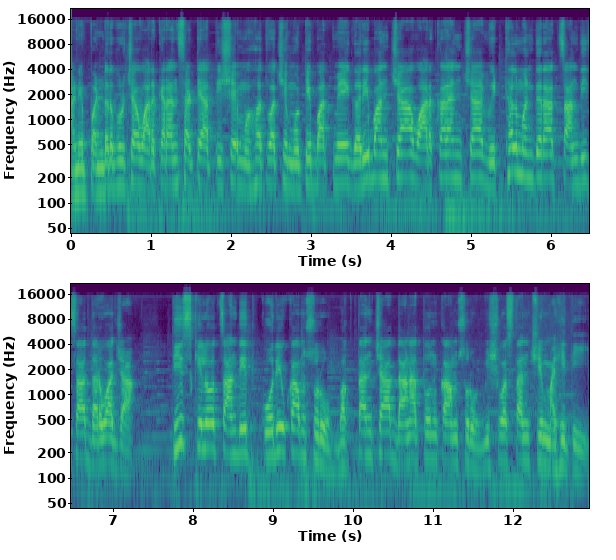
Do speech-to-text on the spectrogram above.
आणि पंढरपूरच्या वारकऱ्यांसाठी अतिशय महत्त्वाची मोठी बातमी गरिबांच्या वारकऱ्यांच्या विठ्ठल मंदिरात चांदीचा दरवाजा. तीस किलो चांदीत कोरीव काम सुरू भक्तांच्या दानातून काम सुरू विश्वस्तांची माहिती.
